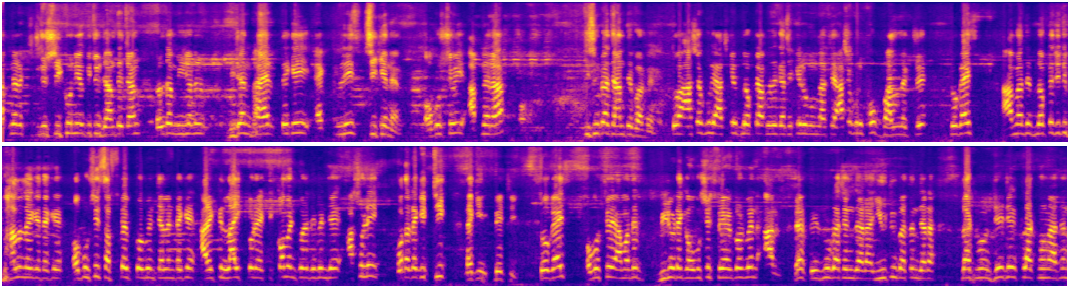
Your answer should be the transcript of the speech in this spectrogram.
আপনারা কিছু শিক্ষণীয় কিছু জানতে চান, তাহলে তো মিজানের মিজান ভাইয়ের থেকেই অ্যাটলিস্ট শিখে নেন। অবশ্যই আপনারা কিছুটা জানতে পারবেন। তো আশা করি আজকের ব্লগটা আপনাদের কাছে কীরকম লাগছে? আশা করি খুব ভালো লাগছে। তো গাইস আমাদের ব্লগটা যদি ভালো লেগে থাকে, অবশ্যই সাবস্ক্রাইব করবেন চ্যানেলটাকে আরেকটি লাইক করে, একটি কমেন্ট করে দেবেন যে আসলে কথাটা কি ঠিক নাকি বেঠিক। তো গাইস অবশ্যই আমাদের ভিডিওটাকে অবশ্যই শেয়ার করবেন। আর যারা ফেসবুক আছেন, যারা ইউটিউব আছেন, যারা প্ল্যাটফর্ম যে যে প্ল্যাটফর্মে আছেন,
